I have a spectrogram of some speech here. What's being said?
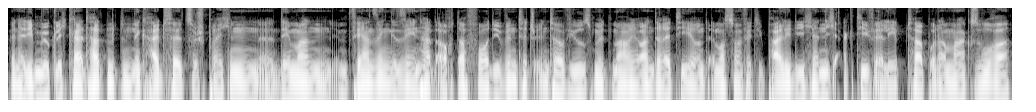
wenn er die Möglichkeit hat, mit dem Nick Heidfeld zu sprechen, äh, den man im Fernsehen gesehen hat, auch davor die Vintage-Interviews mit Mario Andretti und Emerson Fittipaldi, die ich ja nicht aktiv erlebt habe, oder Marc Sura.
